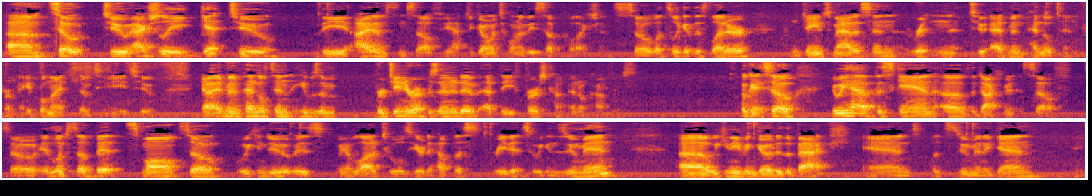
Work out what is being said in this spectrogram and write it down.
Um, so, to actually get to the items themselves, you have to go into one of these sub collections. So let's look at this letter from James Madison written to Edmund Pendleton from April 9th, 1782. Now, Edmund Pendleton, he was a Virginia representative at the First Continental Congress. Okay, so here we have the scan of the document itself. So it looks a bit small. So what we can do is we have a lot of tools here to help us read it. So we can zoom in. Uh, we can even go to the back and let's zoom in again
